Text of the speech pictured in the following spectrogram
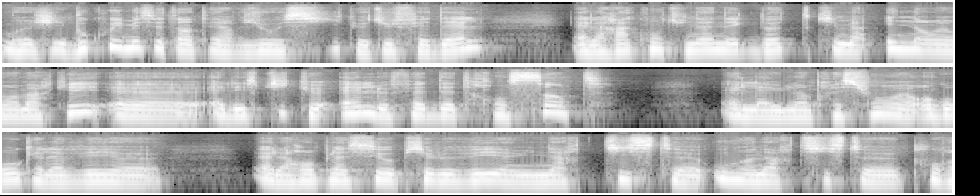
moi j'ai beaucoup aimé cette interview aussi que tu fais d'elle elle raconte une anecdote qui m'a énormément marquée. Euh, elle explique que elle, le fait d'être enceinte, elle a eu l'impression, euh, en gros, qu'elle avait, euh, elle a remplacé au pied levé une artiste ou un artiste pour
